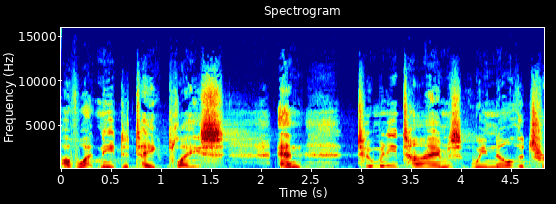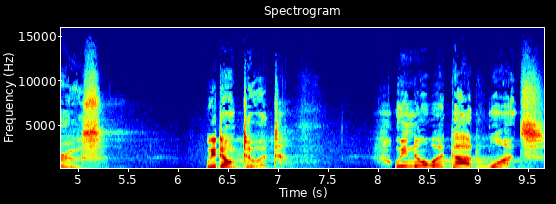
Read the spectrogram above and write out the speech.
of what needed to take place. And too many times we know the truth, we don't do it. We know what God wants,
